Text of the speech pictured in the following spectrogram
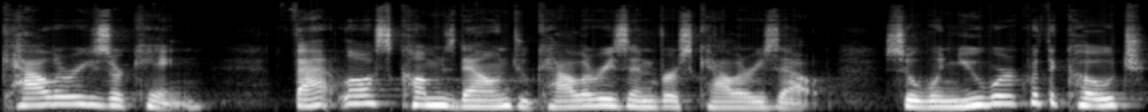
calories are king. Fat loss comes down to calories in versus calories out. So when you work with a coach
